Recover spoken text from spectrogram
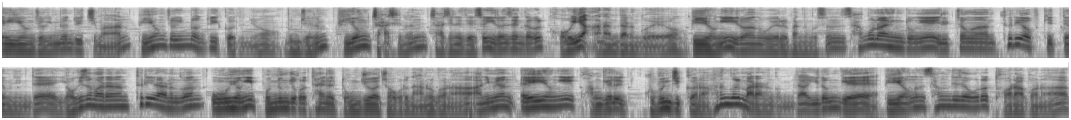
A형적인 면도 있지만 B형적인 면도 있거든요. 문제는 B형 자신은 자신에 대해서 이런 생각을 거의 안 한다는 거예요. B형이 이러한 오해를 받는 것은 사고나 행동에 일정한 틀이 없기 때문인데 여기서 말하는 틀이라는 건 O형이 본능적으로 타인을 동지와 적으로 나누거나 아니면 A형이 관계를 구분짓거나 하는 걸 말하는 겁니다. 이런 게 B형은 상대적으로 덜하거나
